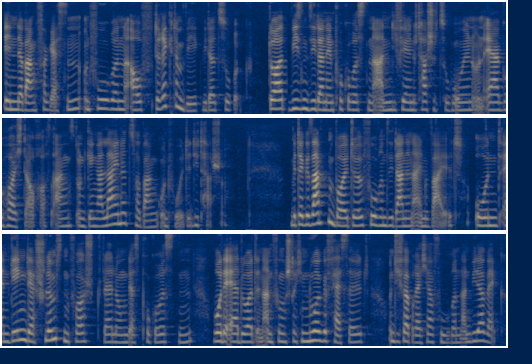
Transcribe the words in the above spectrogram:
in der Bank vergessen und fuhren auf direktem Weg wieder zurück. Dort wiesen sie dann den Prokuristen an, die fehlende Tasche zu holen, und er gehorchte auch aus Angst und ging alleine zur Bank und holte die Tasche. Mit der gesamten Beute fuhren sie dann in einen Wald, und entgegen der schlimmsten Vorstellung des Prokuristen wurde er dort in Anführungsstrichen nur gefesselt und die Verbrecher fuhren dann wieder weg.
